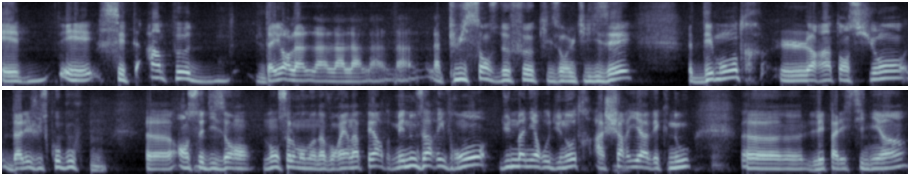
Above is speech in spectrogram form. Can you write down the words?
Et, et c'est un peu, d'ailleurs, la, la, la, la, puissance de feu qu'ils ont utilisée démontre leur intention d'aller jusqu'au bout. Hmm. Euh, en se disant non seulement nous n'avons rien à perdre, mais nous arriverons d'une manière ou d'une autre à charrier avec nous euh, les Palestiniens,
